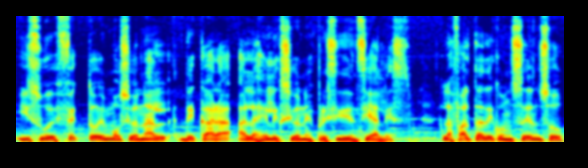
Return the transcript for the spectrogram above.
y su efecto emocional de cara a las elecciones presidenciales. La falta de consenso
